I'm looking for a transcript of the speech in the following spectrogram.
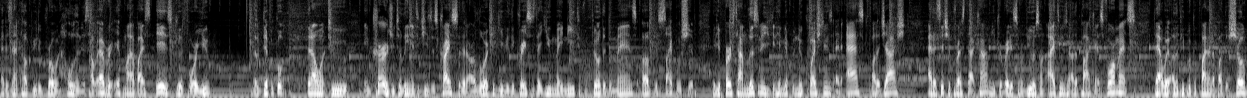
that does not help you to grow in holiness. However, if my advice is good for you, though difficult, then I want to encourage you to lean into Jesus Christ so that our Lord can give you the graces that you may need to fulfill the demands of discipleship. If you're first time listener, you can hit me up with new questions at Ask Father Josh at ascensionpress.com. You can rate us and review us on iTunes and other podcast formats. That way, other people can find out about the show.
